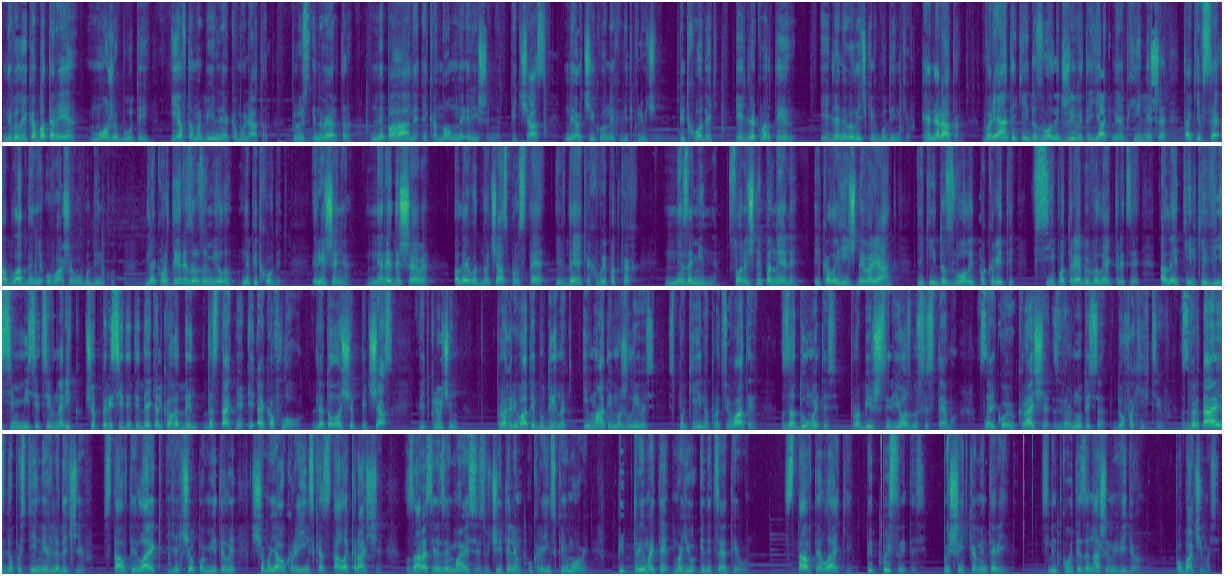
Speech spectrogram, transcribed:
Невелика батарея може бути і автомобільний акумулятор, плюс інвертор непогане економне рішення під час неочікуваних відключень. Підходить і для квартир, і для невеличких будинків. Генератор варіант, який дозволить живити як необхідніше, так і все обладнання у вашому будинку. Для квартири, зрозуміло, не підходить. Рішення не найдешеве, але водночас просте і в деяких випадках незамінне. Сонячні панелі екологічний варіант, який дозволить покрити всі потреби в електриці, але тільки 8 місяців на рік. Щоб пересідати декілька годин, достатньо і екофлоу. Для того, щоб під час відключень прогрівати будинок і мати можливість спокійно працювати, задумайтесь про більш серйозну систему, за якою краще звернутися до фахівців. Звертаюсь до постійних глядачів. Ставте лайк, якщо помітили, що моя українська стала краще. Зараз я займаюся з учителем української мови. Підтримайте мою ініціативу. Ставте лайки, підписуйтесь, пишіть коментарі, слідкуйте за нашими відео. Побачимось!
